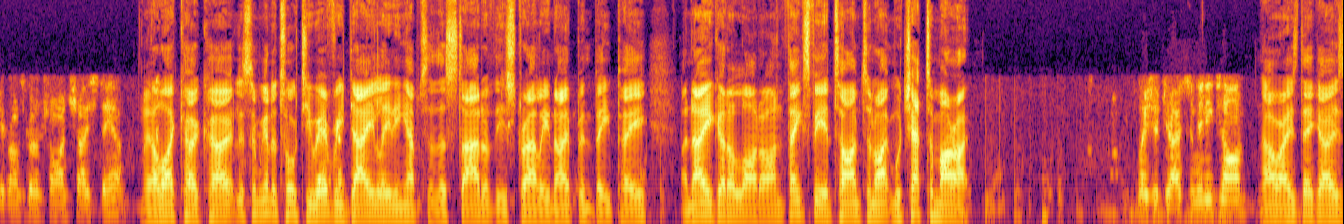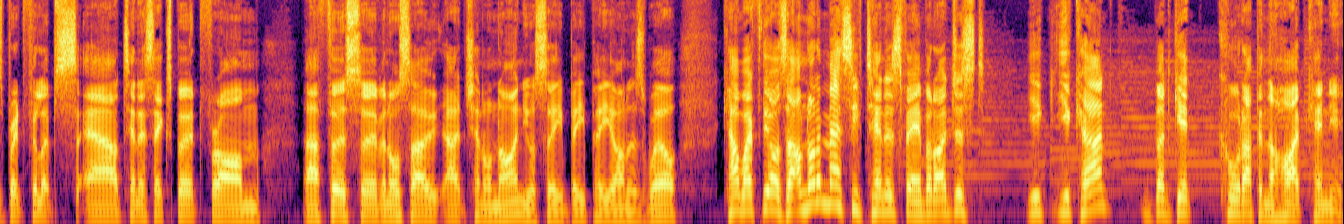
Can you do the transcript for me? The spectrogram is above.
everyone's got to try and chase down. I like Coco. Listen, I'm going to talk to you every day leading up to the start of the Australian Open, BP. I know you got a lot on. Thanks for your time tonight, and we'll chat tomorrow. Pleasure, Jason. Anytime. No worries. There goes Brett Phillips, our tennis expert from uh, First Serve and also uh, Channel 9. You'll see BP on as well. Can't wait for the odds. I'm not a massive tennis fan, but I just, you, you can't but get caught up in the hype, can you?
